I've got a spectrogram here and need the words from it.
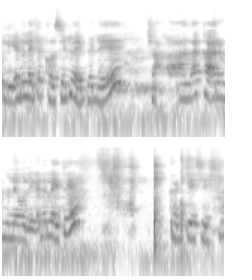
ఉల్లిగడ్డలు అయితే కొసేటు అయిపోయినాయి. చాలా కారం ఉన్నాయి ఉల్లిగడ్డలు అయితే కట్ చేసేసిన.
